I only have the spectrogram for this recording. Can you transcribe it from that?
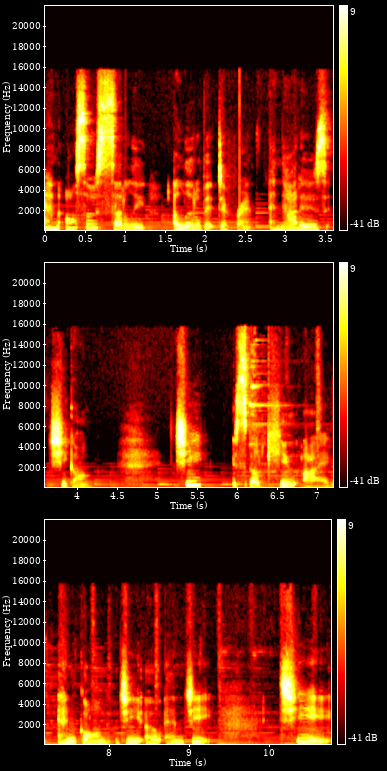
and also subtly a little bit different, and that is Qigong. Qi is spelled Q I and Gong G O N G. Qi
